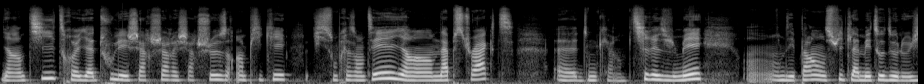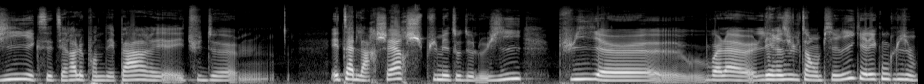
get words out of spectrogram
il y a un titre, il y a tous les chercheurs et chercheuses impliqués qui sont présentés, il y a un abstract, euh, donc un petit résumé. On dépeint ensuite la méthodologie, etc., le point de départ, et, étude. Euh, état de la recherche, puis méthodologie, puis euh, voilà les résultats empiriques et les conclusions.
